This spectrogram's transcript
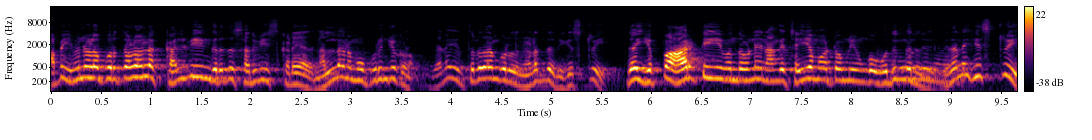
அப்போ இவனை பொறுத்தளவில் கல்விங்கிறது சர்வீஸ் கிடையாது. நல்லா நம்ம புரிஞ்சுக்கணும். ஏன்னா இது திருவிதாங்கூரில் நடந்தது ஹிஸ்ட்ரி இதை எப்போ ஆர்டி வந்தோடனே நாங்கள் செய்ய மாட்டோம்னு இவங்க ஒதுங்குனது. இதெல்லாம் ஹிஸ்ட்ரி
